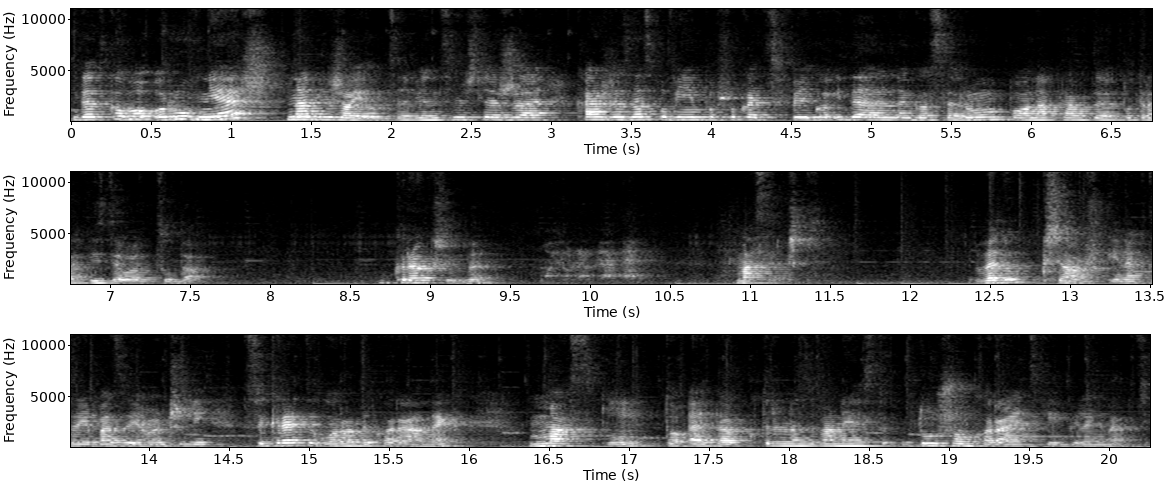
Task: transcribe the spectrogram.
dodatkowo również nawilżające, więc myślę, że każdy z nas powinien poszukać swojego idealnego serum, bo naprawdę potrafi zdziałać cuda. Krok siódmy, moje ulubione, maseczki. Według książki, na której bazujemy, czyli Sekrety urody koreanek, maski to etap, który nazywany jest duszą koreańskiej pielęgnacji.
